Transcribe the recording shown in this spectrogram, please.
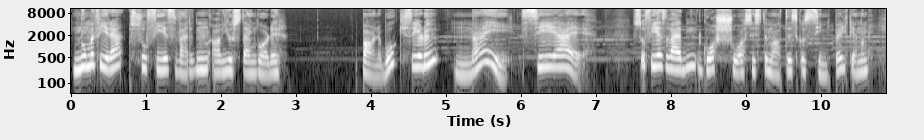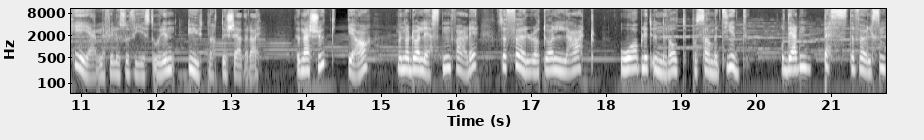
Nummer fire Sofies verden av Jostein Gaarder. Barnebok, sier du? Nei, sier jeg. Sofies verden går så systematisk og simpelt gjennom hele filosofihistorien uten at du kjeder deg. Den er tjukk, ja, men når du har lest den ferdig, så føler du at du har lært og blitt underholdt på samme tid. Og det er den beste følelsen.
